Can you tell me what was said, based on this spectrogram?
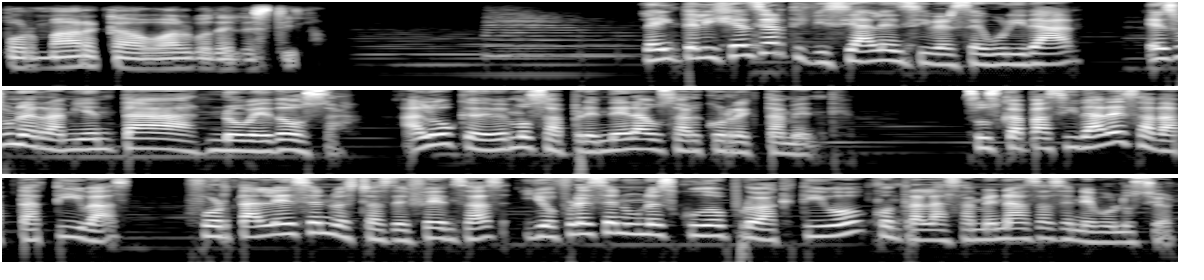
por marca o algo del estilo. La inteligencia artificial en ciberseguridad es una herramienta novedosa, algo que debemos aprender a usar correctamente. Sus capacidades adaptativas fortalecen nuestras defensas y ofrecen un escudo proactivo contra las amenazas en evolución.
